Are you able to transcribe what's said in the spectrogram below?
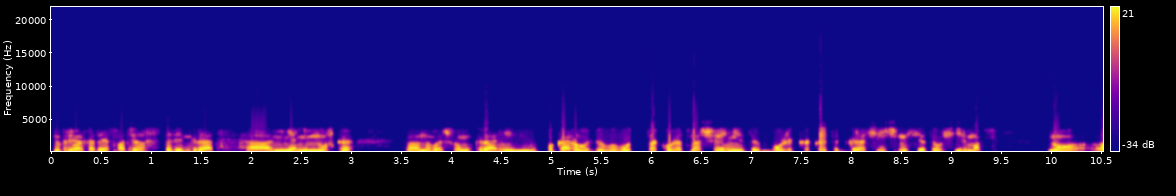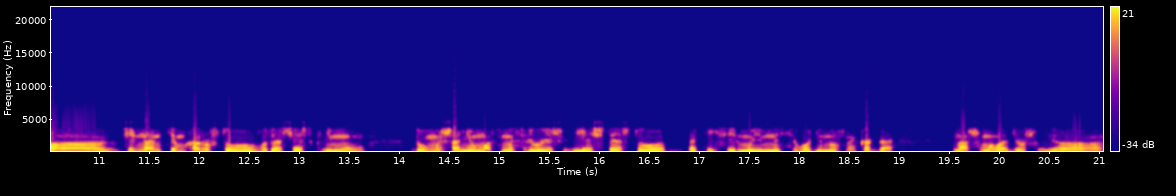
Например, когда я смотрел «Сталинград», э, меня немножко э, на большом экране покоробило вот такое отношение, это более какая-то графичность этого фильма. Но э, фильм, наверное, тем хорош, что возвращаешься к нему, думаешь о нем, осмысливаешь. И я считаю, что такие фильмы именно сегодня нужны, когда наша молодежь, э,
